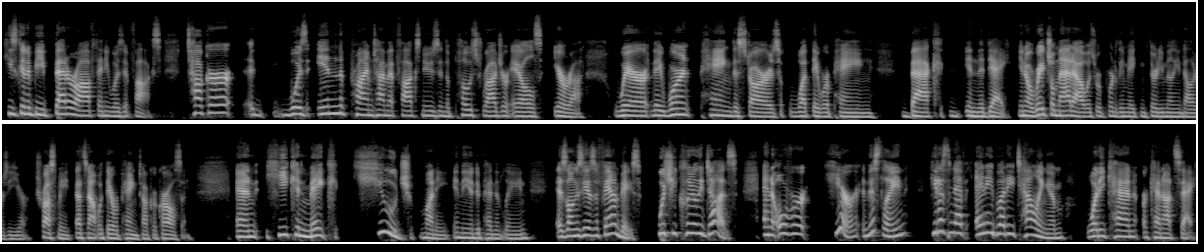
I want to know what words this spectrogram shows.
he's going to be better off than he was at Fox. Tucker uh, was in the prime time at Fox News in the post Roger Ailes era, where they weren't paying the stars what they were paying back in the day. You know, Rachel Maddow was reportedly making $30 million a year. Trust me, that's not what they were paying Tucker Carlson. And he can make huge money in the independent lane as long as he has a fan base, which he clearly does. And over here in this lane, he doesn't have anybody telling him what he can or cannot say.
